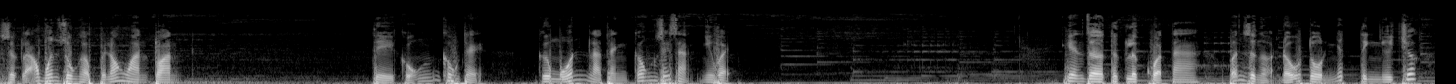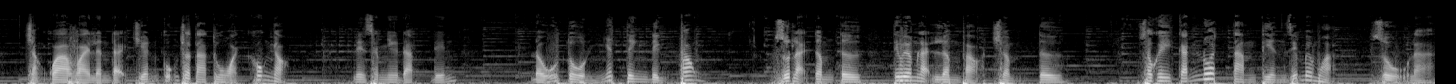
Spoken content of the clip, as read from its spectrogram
Dược lão muốn dung hợp với nó hoàn toàn. Thì cũng không thể. Cứ muốn là thành công dễ dàng như vậy. Hiện giờ thực lực của ta vẫn dừng ở đấu tồn nhất tinh như trước. Chẳng qua vài lần đại chiến cũng cho ta thu hoạch không nhỏ nên xem như đạt đến đấu tồn nhất tinh đỉnh phong. Rút lại tâm tư, tiêu viêm lại lâm vào trầm tư. Sau khi cắn nuốt tam thiền diễm viêm hỏa, dù là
